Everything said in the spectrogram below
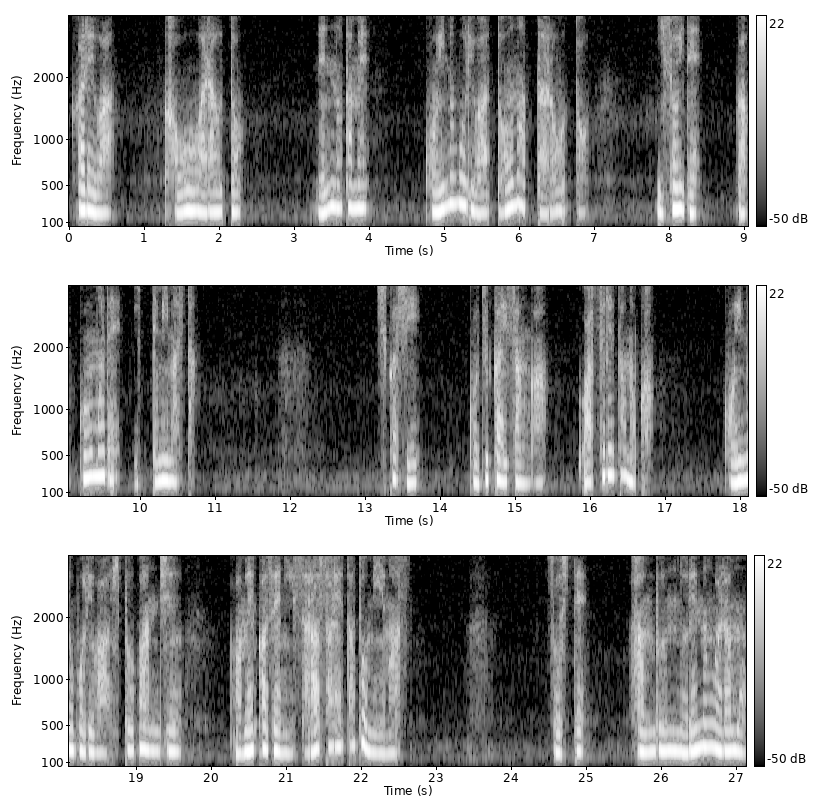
彼は顔を洗うと念のため鯉のぼりはどうなったろうと急いで学校まで行ってみました。しかし小遣いさんが忘れたのか鯉のぼりは一晩中雨風にさらされたと見えます。そして半分濡れながらも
